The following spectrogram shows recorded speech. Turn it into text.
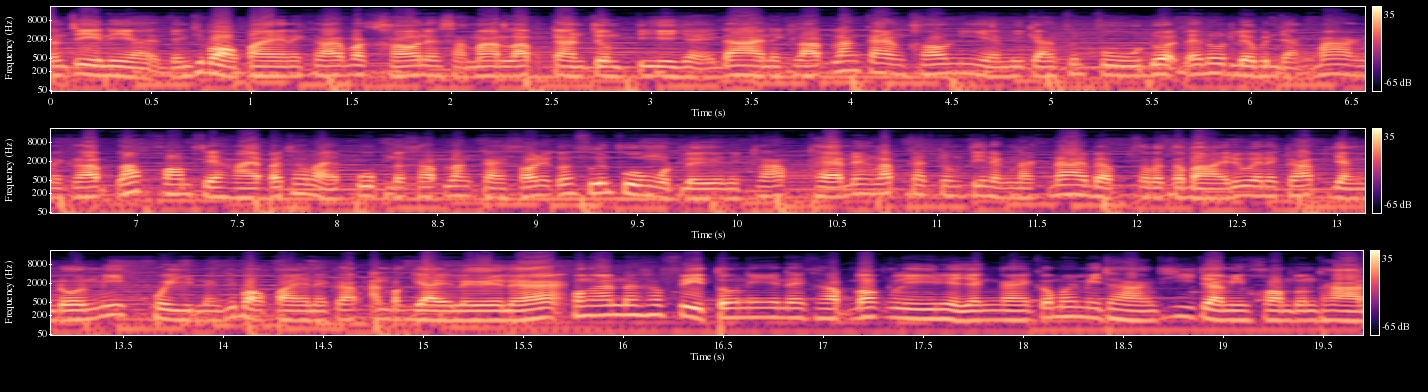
ซันจิเนี่ยอย่างที่บอกไปนะครับว่าเขาเนี่ยสามารถรับการโจมตีใหญ่ได้นะครับร่างกายของเขาเนี่ยมีการฟื้นฟูด้วยได้รวดเร็วเป็นอย่างมากนะครับรับความเสียหายไปเท่าไหร่ปุ๊บนะครับร่างกายเขาเนี่ยก็ฟื้นฟูหมดเลยนะครับแถมยังรับการโจมตีหนักๆได้แบบสบายๆด้วยนะครับอย่างโดนมีดควีนอย่างที่บอกไปนะครับอันบักใหญ่เลยนะเพราะงั้นนะครับฟีดตรงนี้นะครับล็อกลีเนี่ยยังไงก็ไม่มีทางที่จะมีความทนทาน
